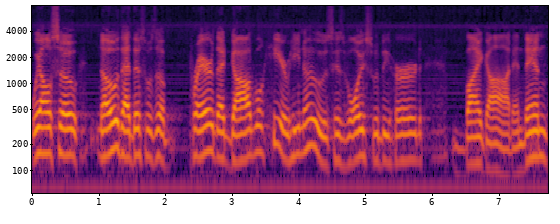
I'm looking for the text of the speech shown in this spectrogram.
we also know that this was a prayer that God will hear. He knows his voice would be heard by God. And then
